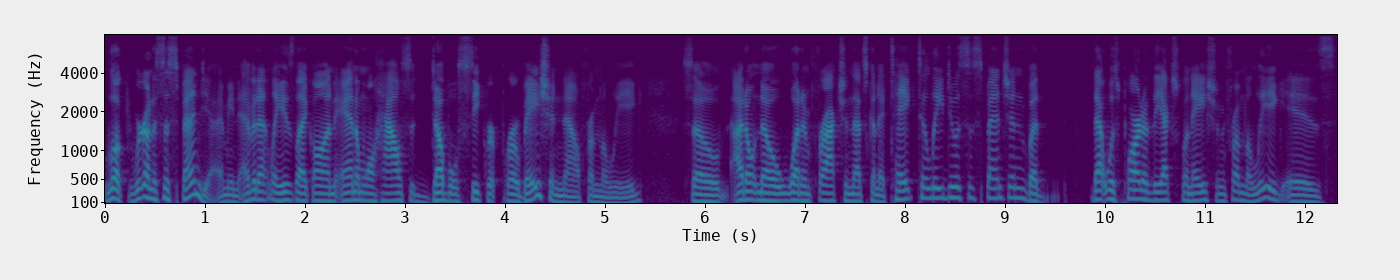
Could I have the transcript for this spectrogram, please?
look, we're going to suspend you. I mean, evidently he's like on Animal House double secret probation now from the league. So I don't know what infraction that's going to take to lead to a suspension, but that was part of the explanation from the league is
